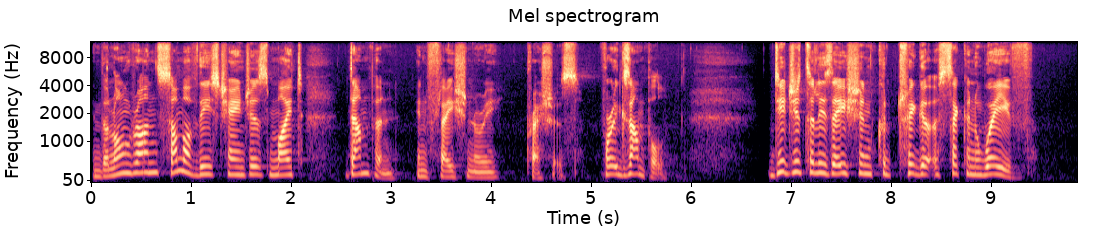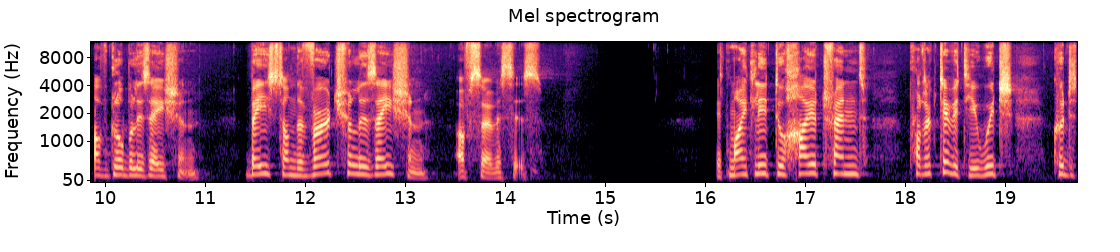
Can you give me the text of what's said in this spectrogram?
In the long run, some of these changes might dampen inflationary pressures. For example, digitalization could trigger a second wave of globalization based on the virtualization of services. It might lead to higher trend productivity, which could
